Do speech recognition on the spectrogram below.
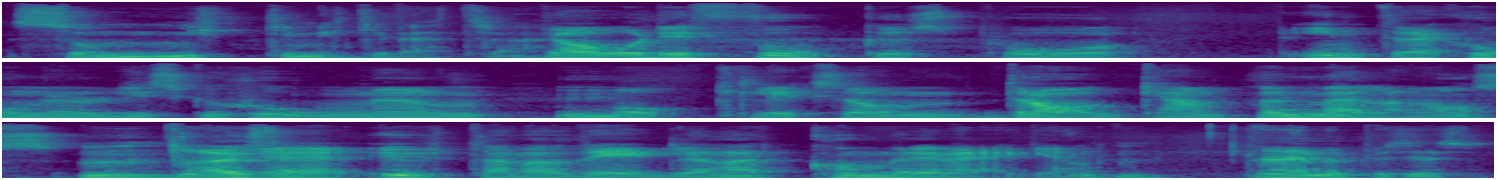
så mycket, mycket bättre. Ja, och det är fokus på interaktionen och diskussionen och liksom dragkampen mellan oss. Mm. Ja. Eh, utan att reglerna kommer i vägen. Nej, men precis.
